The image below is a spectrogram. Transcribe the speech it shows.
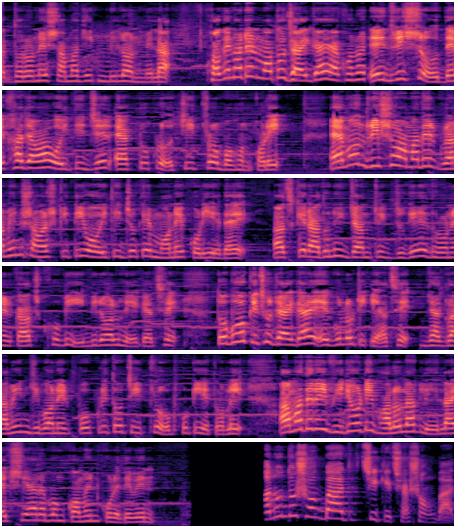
এক ধরনের সামাজিক মিলন মেলা। খগেনহাটের মতো জায়গায় এখনও এই দৃশ্য দেখা যাওয়া ঐতিহ্যের এক টুকরো চিত্র বহন করে। এমন দৃশ্য আমাদের গ্রামীণ সংস্কৃতি ও ঐতিহ্যকে মনে করিয়ে দেয়। আজকের আধুনিক যান্ত্রিক যুগে এ ধরনের কাজ খুবই বিরল হয়ে গেছে। তবুও কিছু জায়গায় এগুলো টিকে আছে, যা গ্রামীণ জীবনের প্রকৃত চিত্র ফুটিয়ে তোলে। আমাদের এই ভিডিওটি ভালো লাগলে লাইক, শেয়ার এবং কমেন্ট করে দেবেন। আনন্দ সংবাদ, চিকিৎসা সংবাদ।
